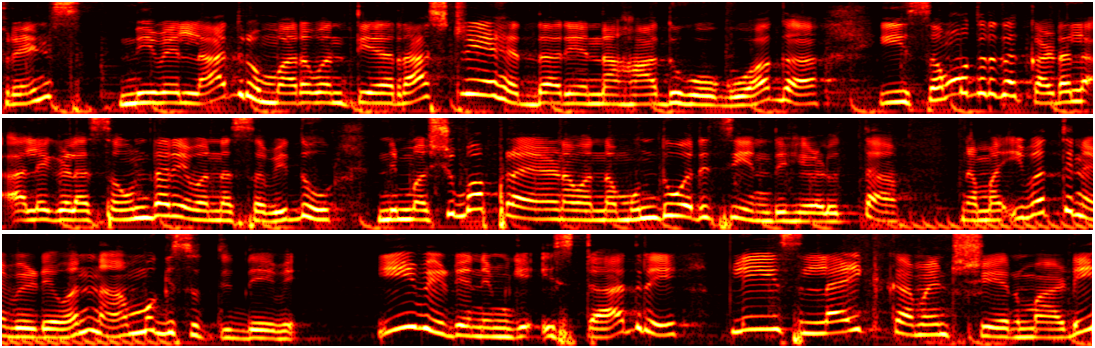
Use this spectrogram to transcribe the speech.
ಫ್ರೆಂಡ್ಸ್, ನೀವೆಲ್ಲಾದರೂ ಮರವಂತಿಯ ರಾಷ್ಟ್ರೀಯ ಹೆದ್ದಾರಿಯನ್ನು ಹಾದು ಹೋಗುವಾಗ ಈ ಸಮುದ್ರದ ಕಡಲ ಅಲೆಗಳ ಸೌಂದರ್ಯವನ್ನು ಸವಿದು ನಿಮ್ಮ ಶುಭ ಪ್ರಯಾಣವನ್ನು ಮುಂದುವರಿಸಿ ಎಂದು ಹೇಳುತ್ತಾ ನಮ್ಮ ಇವತ್ತಿನ ವಿಡಿಯೋವನ್ನು ಮುಗಿಸುತ್ತಿದ್ದೇವೆ. ಈ ವಿಡಿಯೋ ನಿಮಗೆ ಇಷ್ಟ ಆದರೆ ಪ್ಲೀಸ್ ಲೈಕ್ ಕಮೆಂಟ್ ಶೇರ್ ಮಾಡಿ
